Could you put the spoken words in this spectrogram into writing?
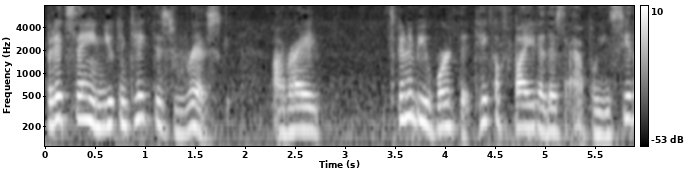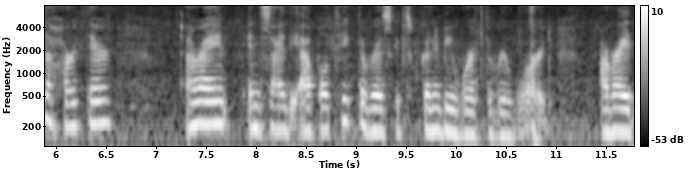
But it's saying you can take this risk, all right? It's going to be worth it. Take a bite of this apple. You see the heart there? All right, inside the apple. Take the risk. It's going to be worth the reward. All right,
